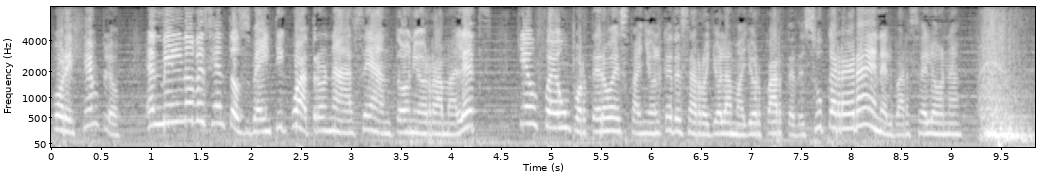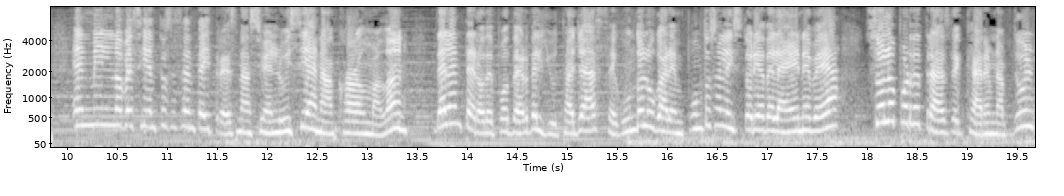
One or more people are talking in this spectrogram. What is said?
Por ejemplo, en 1924 nace Antonio Ramalets, quien fue un portero español que desarrolló la mayor parte de su carrera en el Barcelona. En 1963 nació en Luisiana Carl Malone, delantero de poder del Utah Jazz, segundo lugar en puntos en la historia de la NBA, solo por detrás de Karen Abdul,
